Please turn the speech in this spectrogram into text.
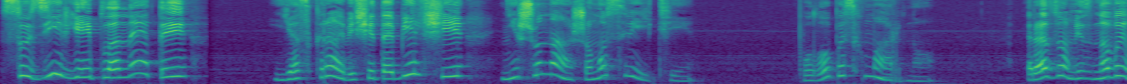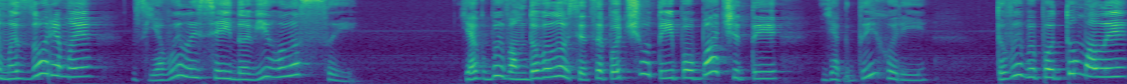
сузір'я й планети яскравіші та більші, ніж у нашому світі. Було безхмарно. Разом із новими зорями з'явилися й нові голоси. Якби вам довелося це почути і побачити, як дихорі, то ви би подумали,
